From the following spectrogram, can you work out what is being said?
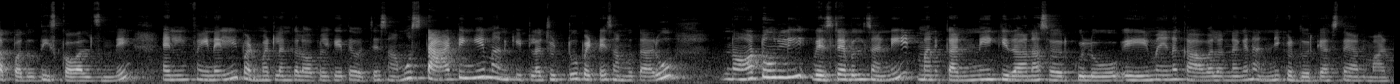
తప్పదు తీసుకోవాల్సిందే. అండ్ ఫైనల్లీ పడమట్లంక లోపలికి అయితే వచ్చేసాము. స్టార్టింగే మనకి ఇట్లా చుట్టూ పెట్టేసి అమ్ముతారు. నాట్ ఓన్లీ వెజిటేబుల్స్ అండి మనకు అన్ని కిరాణా సరుకులు ఏమైనా కావాలన్నా కానీ అన్నీ ఇక్కడ దొరికేస్తాయి అన్నమాట.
